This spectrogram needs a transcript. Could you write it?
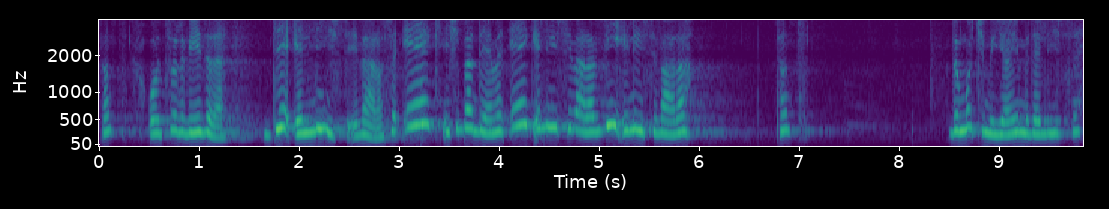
Sant? Og så er det videre Det er lyset i verden. Så jeg, ikke bare det, men jeg er lyset i verden. Vi er lyset i verden. Sant? Da må ikke vi gjemme det lyset,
